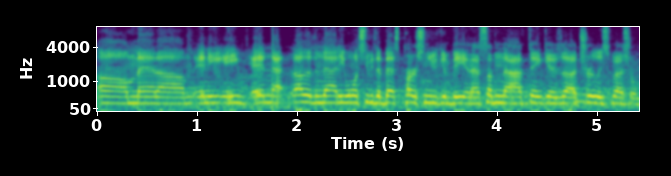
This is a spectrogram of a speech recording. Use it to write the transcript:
Um, and um, and he, he and that, other than that, he wants you to be the best person you can be, and that's something that I think is uh, truly special.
